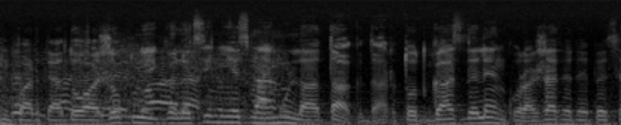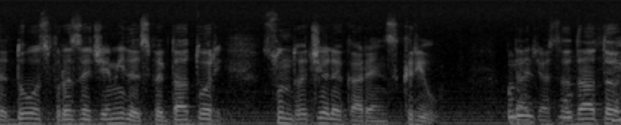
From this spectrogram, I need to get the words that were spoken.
În partea a doua a jocului, gălățenii ies mai mult la atac, dar tot gazdele, încurajate de peste 12.000 de spectatori, sunt cele care înscriu. De această dată,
